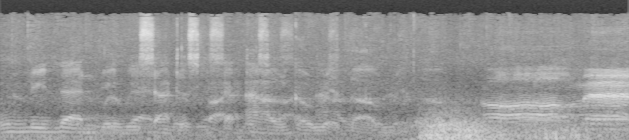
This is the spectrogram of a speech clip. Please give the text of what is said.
Only then will we satisfy algorithm. Amen.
